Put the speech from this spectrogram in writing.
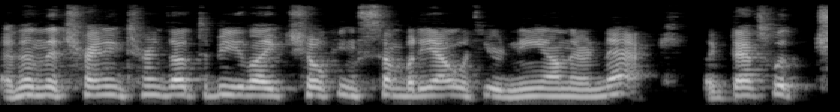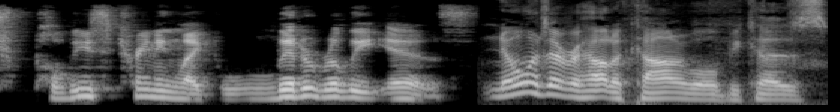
And then the training turns out to be like choking somebody out with your knee on their neck. Like that's what tr- police training like literally is. No one's ever held accountable because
